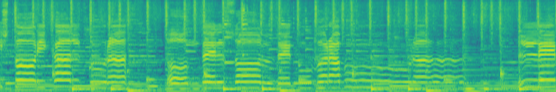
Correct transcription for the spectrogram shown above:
Histórica altura donde el sol de tu bravura le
